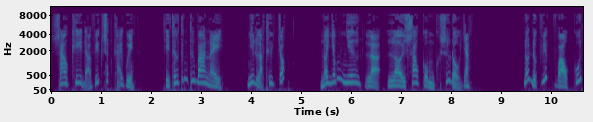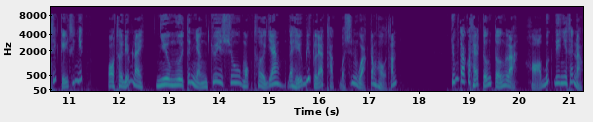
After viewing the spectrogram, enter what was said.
sau khi đã viết sách khải quyền, thì thư tính thứ ba này như là thư chót, nó giống như là lời sau cùng của sứ đồ giăng. Nó được viết vào cuối thế kỷ thứ nhất. Vào thời điểm này, nhiều người tin nhận Chúa Giêsu một thời gian đã hiểu biết lẽ thật và sinh hoạt trong hội thánh. Chúng ta có thể tưởng tượng là họ bước đi như thế nào.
